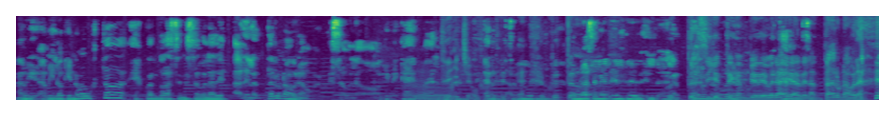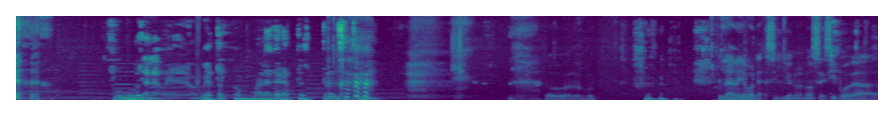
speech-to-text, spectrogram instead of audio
a mí, a mí lo que no me gustaba es cuando hacen esa bola de adelantar una hora, weón. Esa bola, que me cae mal. De hecho, justo, el, siguiente cambio de hora es adelantar una hora. Puta la voy a estar con mala cara hasta el 3 de septiembre. Oh, loco. La media bola, sí, yo no, no sé si pueda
